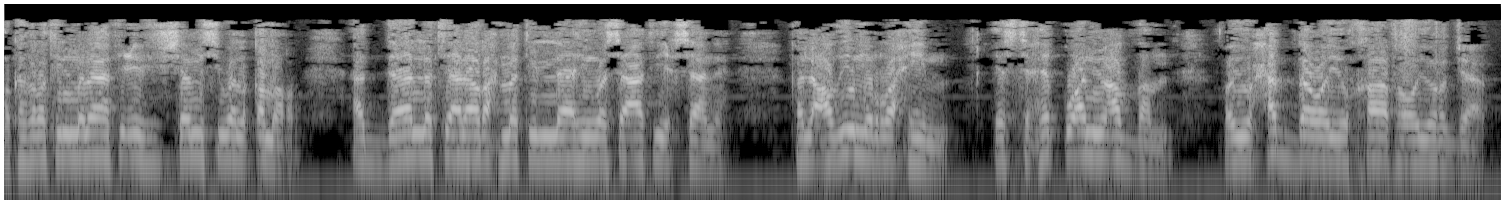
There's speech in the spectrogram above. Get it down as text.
وكثرة المنافع في الشمس والقمر الدالة على رحمة الله وسعة إحسانه. فالعظيم الرحيم يستحق أن يعظم ويحب ويخاف ويرجى.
